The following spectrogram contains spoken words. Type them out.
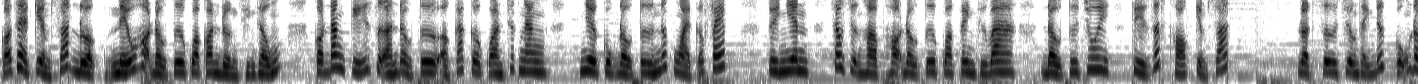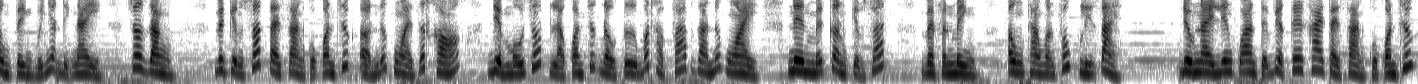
có thể kiểm soát được nếu họ đầu tư qua con đường chính thống, có đăng ký dự án đầu tư ở các cơ quan chức năng như Cục Đầu tư nước ngoài cấp phép. Tuy nhiên, trong trường hợp họ đầu tư qua kênh thứ ba, đầu tư chui thì rất khó kiểm soát. Luật sư Trương Thành Đức cũng đồng tình với nhận định này, cho rằng việc kiểm soát tài sản của quan chức ở nước ngoài rất khó, điểm mấu chốt là quan chức đầu tư bất hợp pháp ra nước ngoài nên mới cần kiểm soát. Về phần mình, ông Thang Văn Phúc lý giải Điều này liên quan tới việc kê khai tài sản của quan chức.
